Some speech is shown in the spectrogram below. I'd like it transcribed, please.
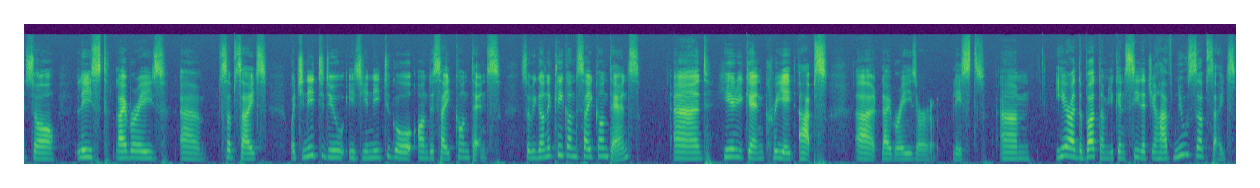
So list, libraries, um, subsites. What you need to do is you need to go on the site contents. So we're going to click on the site contents and here you can create apps, uh, libraries or lists. Um, here at the bottom you can see that you have new subsites.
